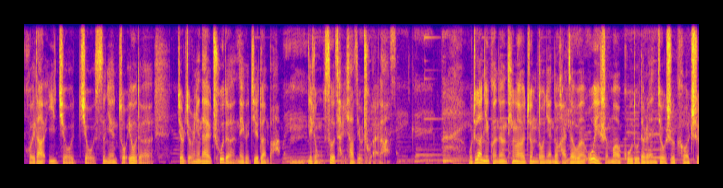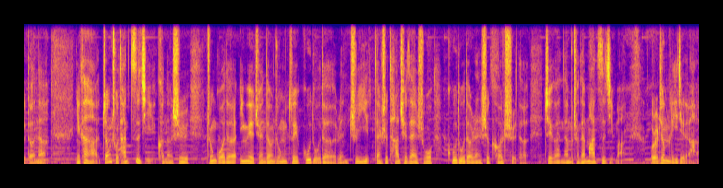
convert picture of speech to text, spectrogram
回到一九九四年左右的九十九十年代初的那个阶段吧。嗯，那种色彩一下子就出来了。我知道你可能听了这么多年都还在问，为什么孤独的人就是可耻的呢？你看啊，张楚他自己可能是中国的音乐圈当中最孤独的人之一，但是他却在说孤独的人是可耻的，这个难不成在骂自己吗？我是这么理解的哈。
